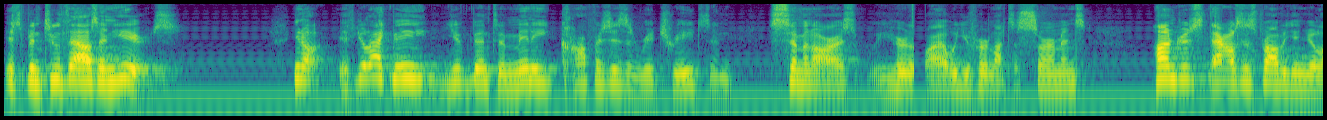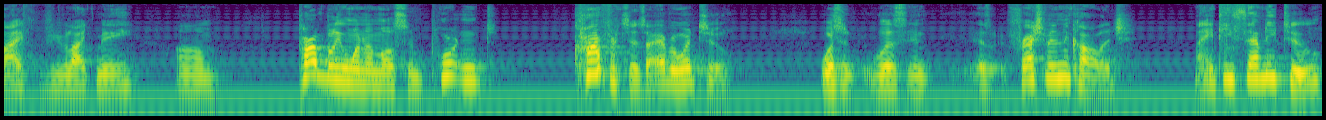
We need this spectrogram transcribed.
it's been 2,000 years. You know, if you're like me, you've been to many conferences and retreats and seminars. You heard the Bible, you've heard lots of sermons, hundreds, thousands probably in your life, if you're like me. Um, probably one of the most important conferences I ever went to was, was in, as a freshman in college, 1972.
